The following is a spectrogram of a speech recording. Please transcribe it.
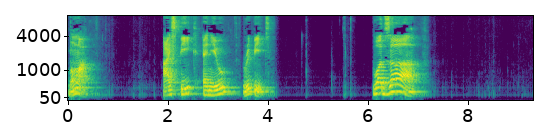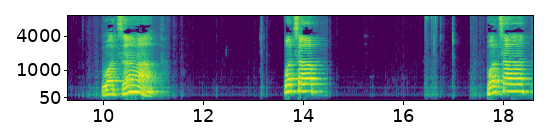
Vamos lá. I speak and you repeat. What's up? What's up? What's up? What's up?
